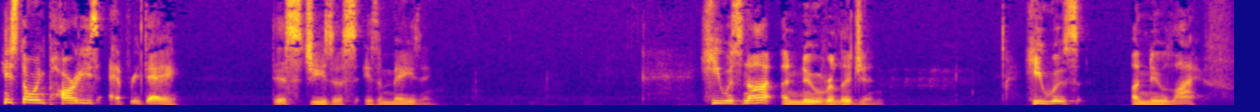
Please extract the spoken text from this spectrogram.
He's throwing parties every day. This Jesus is amazing. He was not a new religion, he was a new life.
